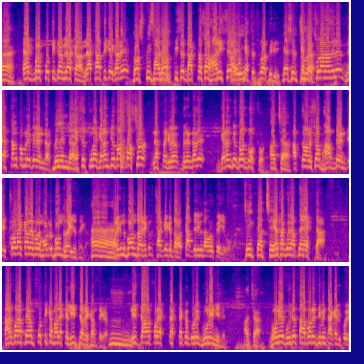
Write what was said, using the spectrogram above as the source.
হ্যাঁ। একবারে প্রত্যেকটা লেখা লেখা আছে এখানে? দশ পিস হাড়ি। দশ পিসের ডাক্তার সহ হারিছে গ্যাসের চুলা ফ্রি। গ্যাসের চুলা। চুলা না দিলে ন্যাশনাল কোম্পানি ব্লেন্ডার ব্লেন্ডার গ্যাসের চুলা গ্যারান্টি দশ বছর ন্যাশনাল ব্লেন্ডারে গ্যারান্টি দশ বছর। আচ্ছা। আপনি অনেক সময় ভাববেন যে চলাকালে বলে মোটর বন্ধ হয়ে গেছে গা। হ্যাঁ হ্যাঁ। কিন্তু বন্ধ হয় না কিন্তু ছাড়কে দেওয়া চাপ দিলে কিন্তু আবার উঠে যাব ঠিক আছে। এটা থাকবে আপনার একটা। তারপর আপনি প্রত্যেকটা মালে একটা লিস্ট যাবে এখান থেকে। লিস্ট যাওয়ার পর একটা একটা টাকা করে গুনে নেবেন। আচ্ছা। গুনে বুঝে তারপরে দিবেন টাকা করে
